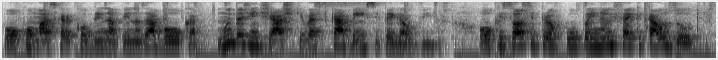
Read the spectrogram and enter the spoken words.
ou com máscara cobrindo apenas a boca. Muita gente acha que vai ficar bem se pegar o vírus, ou que só se preocupa em não infectar os outros,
